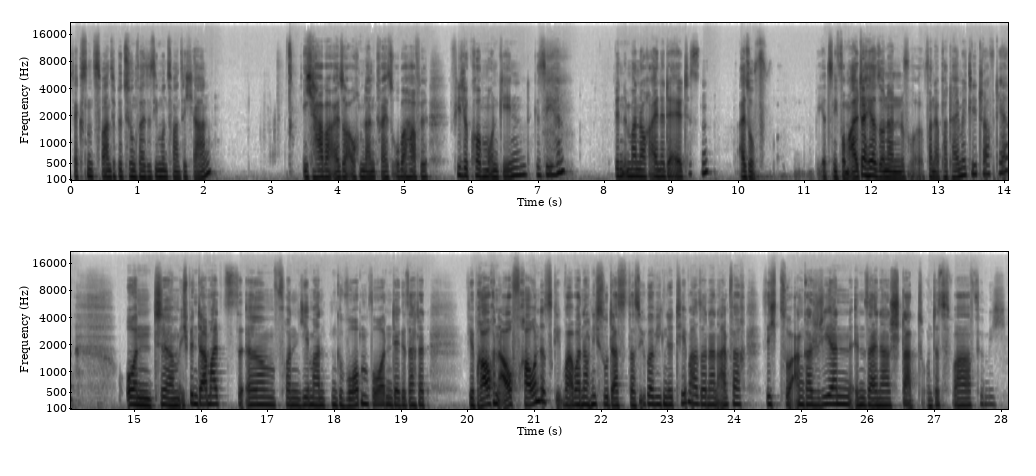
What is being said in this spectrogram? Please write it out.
26 bzw. 27 Jahren. Ich habe also auch im Landkreis Oberhavel viele kommen und gehen gesehen. Bin immer noch eine der Ältesten. Also jetzt nicht vom Alter her, sondern von der Parteimitgliedschaft her. Und ähm, ich bin damals ähm, von jemandem geworben worden, der gesagt hat, wir brauchen auch Frauen. Das war aber noch nicht so das, das überwiegende Thema, sondern einfach sich zu engagieren in seiner Stadt. Und das war für mich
